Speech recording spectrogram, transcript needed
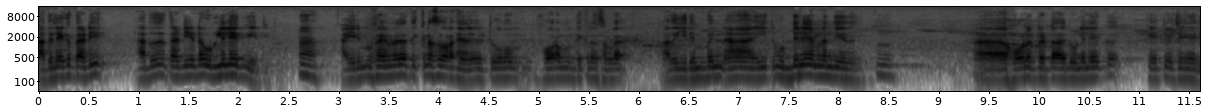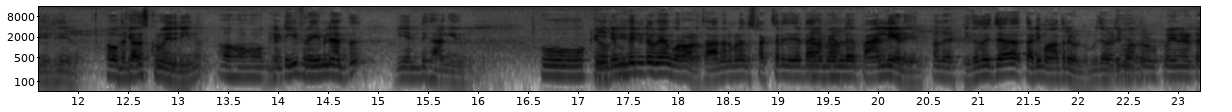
അതിലേക്ക് തടി അത് തടിയുടെ ഉള്ളിലേക്ക് കയറ്റിട്ടു ആ. ഇരുമ്പ് ഫ്രെയിമിന്റെ തിക്നെസ് പറഞ്ഞാൽ ടൂബും എം തിക്നെസ് ഉള്ള അത് ഇരുമ്പിൻ ഈ വുഡിനെ നമ്മൾ എന്ത് ചെയ്ത് ഹോൾ ഇട്ടിട്ട് അതിനുള്ളിലേക്ക് കയറ്റി വെച്ചിരിക്കുന്ന രീതിയിൽ ചെയ്യുന്നു എന്നിട്ട് അത് സ്ക്രൂ ചെയ്തിരിക്കുന്നു. എന്നിട്ട് ഈ ഫ്രെയിമിനകത്ത് ഈ എൻഡ് ഹാങ് ചെയ്തിട്ടുണ്ട് ഇരുമ്പിന്റെ ഉപയോഗം കുറവാണ്. സാധാരണ നമ്മൾ സ്ട്രക്ചർ ചെയ്തിട്ട് അതിന് മേളിൽ പാനലിയാണ് ചെയ്യുന്നത്. ഇതെന്ന് വെച്ചാൽ തടി മാത്രമേ ഉള്ളൂ. ചവിട്ടി മാത്രമേ ഉള്ളൂ. പ്ലെയിൻ ആയിട്ട്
